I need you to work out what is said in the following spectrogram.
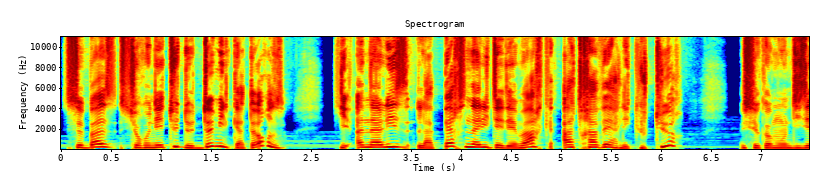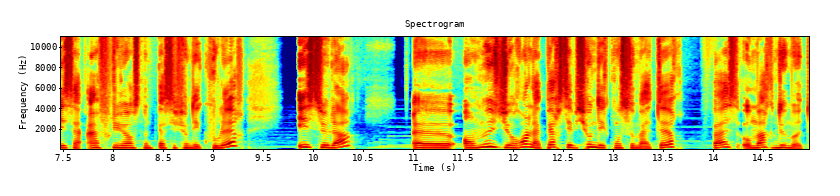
se base sur une étude de 2014 qui analyse la personnalité des marques à travers les cultures, puisque comme on disait, ça influence notre perception des couleurs, et cela euh, en mesurant la perception des consommateurs face aux marques de mode.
